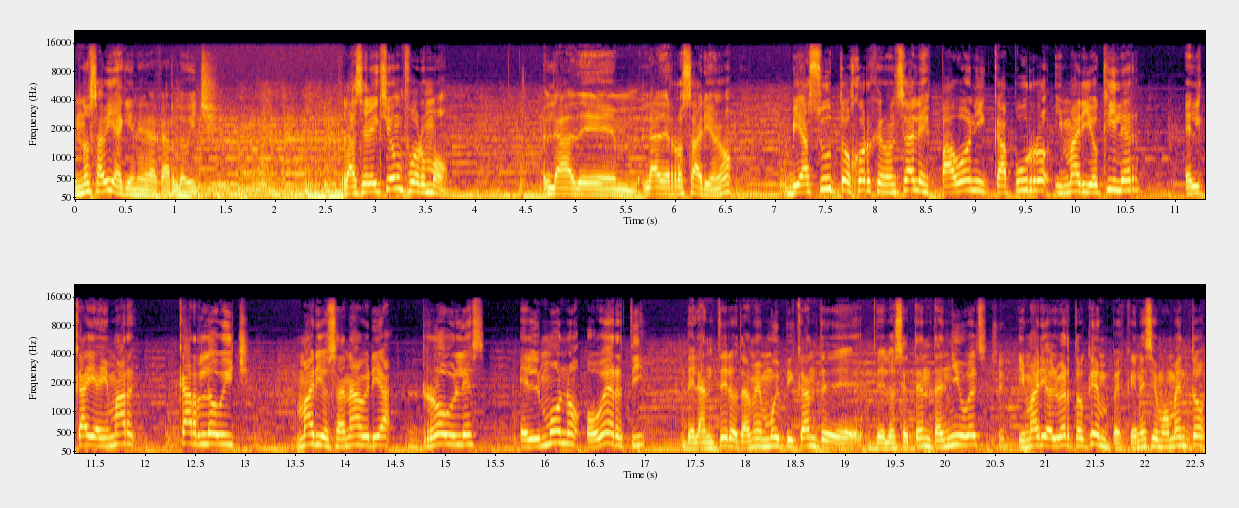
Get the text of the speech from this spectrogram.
no sabía quién era Karlovich. La selección formó la de, la de Rosario, ¿no? Biasuto, Jorge González, Pavoni, Capurro y Mario Killer, El Kai Aymar, Karlovich, Mario Sanabria, Robles, El Mono Oberti, delantero también muy picante de, de los 70 en Newells, y Mario Alberto Kempes, que en ese momento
